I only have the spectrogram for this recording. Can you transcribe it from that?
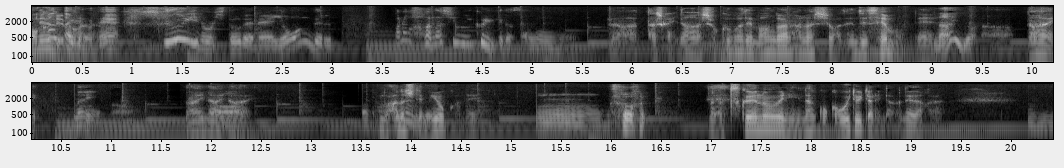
わかんないけどね、周囲の人でね、読んでる、あれ話しにくいけどさ、うん。な確かにな、職場で漫画の話は全然せんもんね。ないよな。ない。ないよな。ないないない。今度話してみようかね。うん、そう。なんか机の上に何個か置いといたらいいんだろうね、だから。うん。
